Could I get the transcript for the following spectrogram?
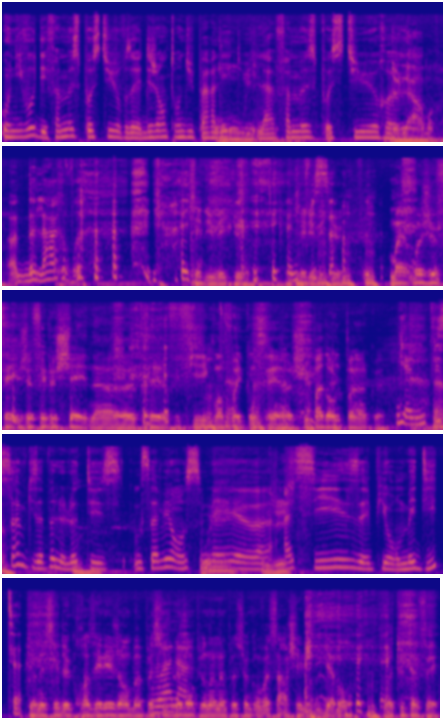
Au niveau des fameuses postures, vous avez déjà entendu parler Oh de la fameuse posture De euh, l'arbre. de l'arbre. Il C'est du vécu. du. Moi, moi, je fais, je fais le chêne. Hein, euh, très, physiquement, faut être concret. Hein, je suis pas dans le pain. Quoi. il y a une plus simple qui s'appelle le lotus. Vous savez, on se Oui, met euh, assise et puis on médite. Puis on essaie de croiser les jambes impossiblement, Voilà. puis on a l'impression qu'on va s'arracher les ligaments. Ouais, tout à fait.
